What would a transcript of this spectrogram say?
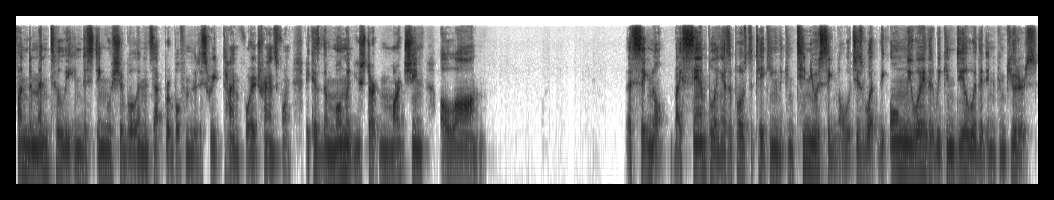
fundamentally indistinguishable and inseparable from the discrete time Fourier transform. Because the moment you start marching along a signal by sampling as opposed to taking the continuous signal, which is what the only way that we can deal with it in computers,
